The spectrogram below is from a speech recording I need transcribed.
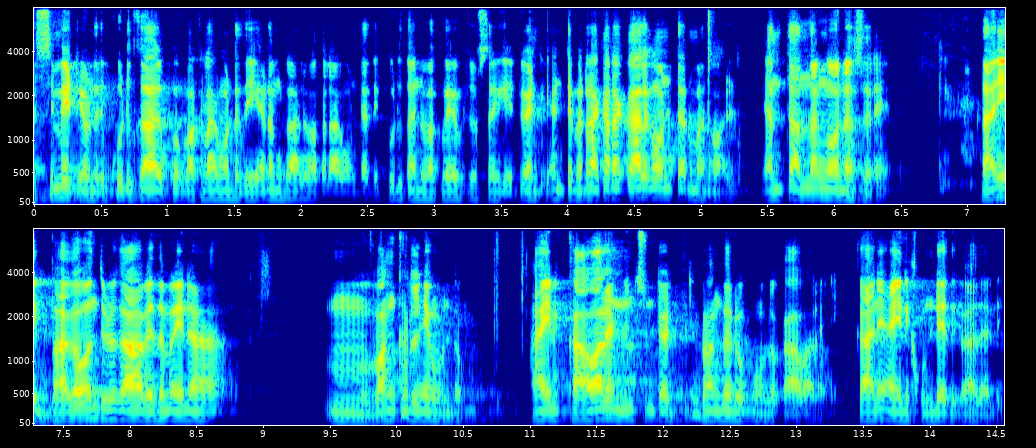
సిమెట్రీ ఉండదు. కుడి కాలు ఒకలాగా ఉంటుంది ఎడం కాలు ఒకలాగా ఉంటుంది కుడి కాలు ఒకవైపు చూస్తారు ఇటువంటి అంటే రకరకాలుగా ఉంటారు మన వాళ్ళు ఎంత అందంగా ఉన్నా సరే. కానీ భగవంతుడికి ఆ విధమైన వంకరలే ఉండవు. ఆయన కావాలని నుంచుంటాడు త్రిభంగ రూపంలో కావాలని. కానీ ఆయనకు ఉండేది కాదు అది.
